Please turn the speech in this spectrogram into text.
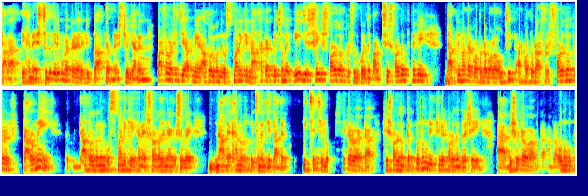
তারা এখানে এসেছিল। এরকম একটা ন্যারেটিভ তো আছে আপনি নিশ্চয়ই জানেন। পাশাপাশি যে আপনি আতল গনি ওসমানীকে না থাকার পেছনে এই যে সেই ষড়যন্ত্র শুরু করেছে ভারত, সেই ষড়যন্ত্র থেকেই ধাত্রীমাতার কতটা বলা উচিত আর কতটা আসলে ষড়যন্ত্রের কারণেই আতল গনি ওসমানীকে এখানে সর্বাধিনায়ক হিসেবে না দেখানোর পেছনে যে তাদের ইচ্ছে ছিল, সেটারও একটা সেই ষড়যন্ত্রের প্রথম দিক থেকে ষড়যন্ত্রের সেই বিষয়টাও আমরা আমরা অনুভূত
